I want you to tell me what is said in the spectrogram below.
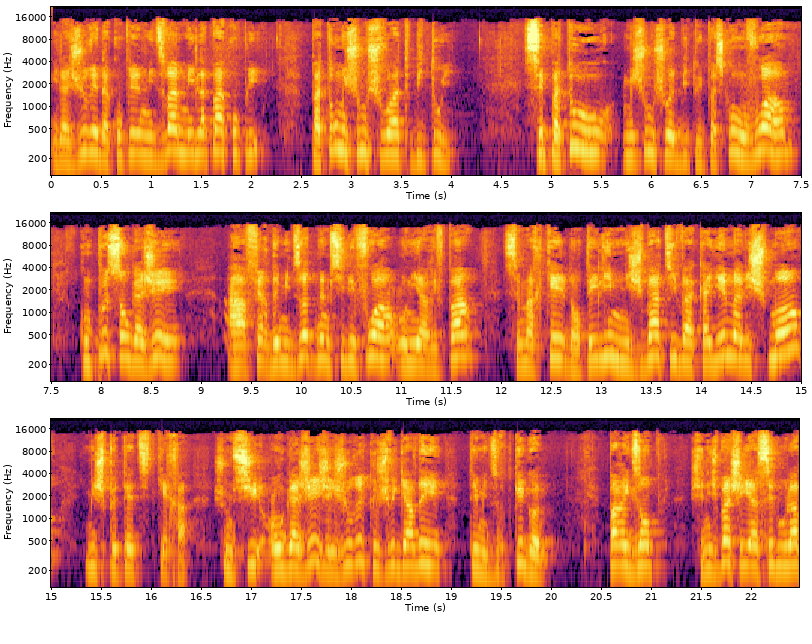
Il a juré d'accomplir une mitzvah, mais il l'a pas accompli. Paton mishum shvuat bitouy. C'est mishum shvuat bitouy. Parce qu'on voit hein, qu'on peut s'engager à faire des mitzvot, même si des fois on n'y arrive pas. C'est marqué dans Teilim, Nishbat kayem alishmo mishpetet tzitkecha. Je me suis engagé, j'ai juré que je vais garder tes mitzvot. Kegon. Par exemple, chez Nishba, chez Yaselula,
